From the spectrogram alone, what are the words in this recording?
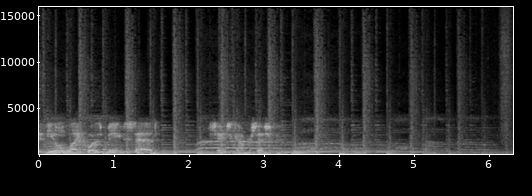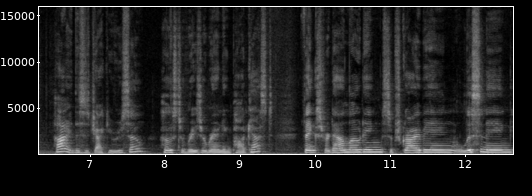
If you don't like what is being said, change the conversation. Hi, this is Jaci Russo, host of Razor Branding Podcast. Thanks for downloading, subscribing, listening,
